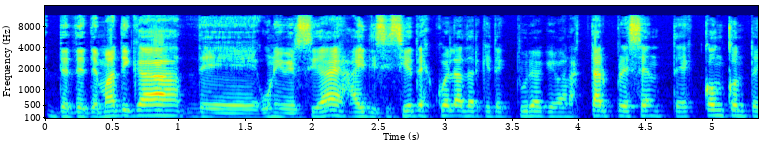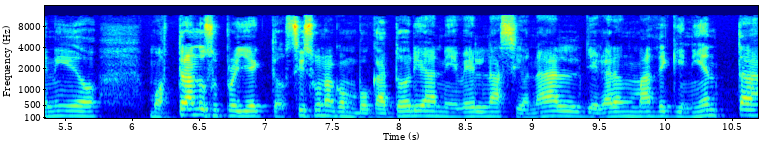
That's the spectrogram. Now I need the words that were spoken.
desde temáticas de universidades, hay 17 escuelas de arquitectura que van a estar presentes con contenido, mostrando sus proyectos. Se hizo una convocatoria a nivel nacional, llegaron más de 500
